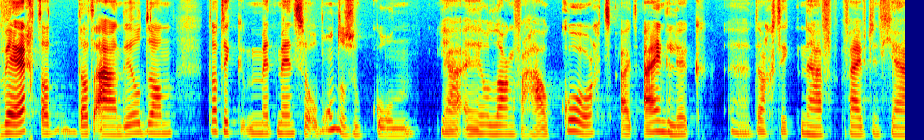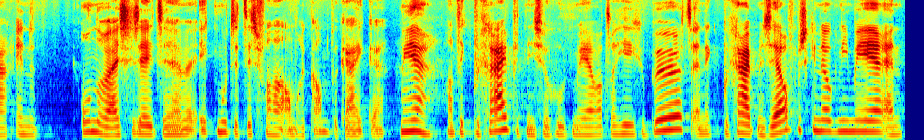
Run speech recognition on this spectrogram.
werd, dat, dat aandeel, dan dat ik met mensen op onderzoek kon. Ja, een heel lang verhaal kort. Uiteindelijk uh, dacht ik na 25 jaar in het onderwijs gezeten te hebben... ik moet het eens van een andere kant bekijken. Ja. Want ik begrijp het niet zo goed meer wat er hier gebeurt. En ik begrijp mezelf misschien ook niet meer. En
